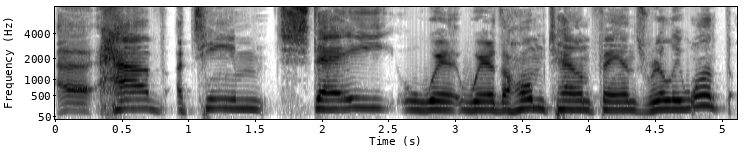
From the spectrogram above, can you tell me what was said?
uh, have a team stay where where the hometown fans really want them.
